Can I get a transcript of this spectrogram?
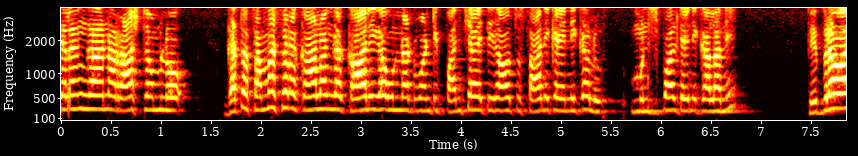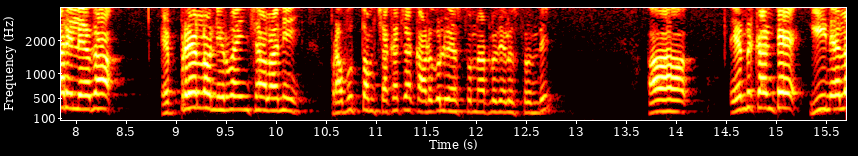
తెలంగాణ రాష్ట్రంలో గత సంవత్సర కాలంగా ఖాళీగా ఉన్నటువంటి పంచాయతీ కావచ్చు స్థానిక ఎన్నికలు మున్సిపాలిటీ ఎన్నికలని ఫిబ్రవరి లేదా ఏప్రిల్లో నిర్వహించాలని ప్రభుత్వం చకచక అడుగులు వేస్తున్నట్లు తెలుస్తుంది. ఎందుకంటే ఈ నెల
